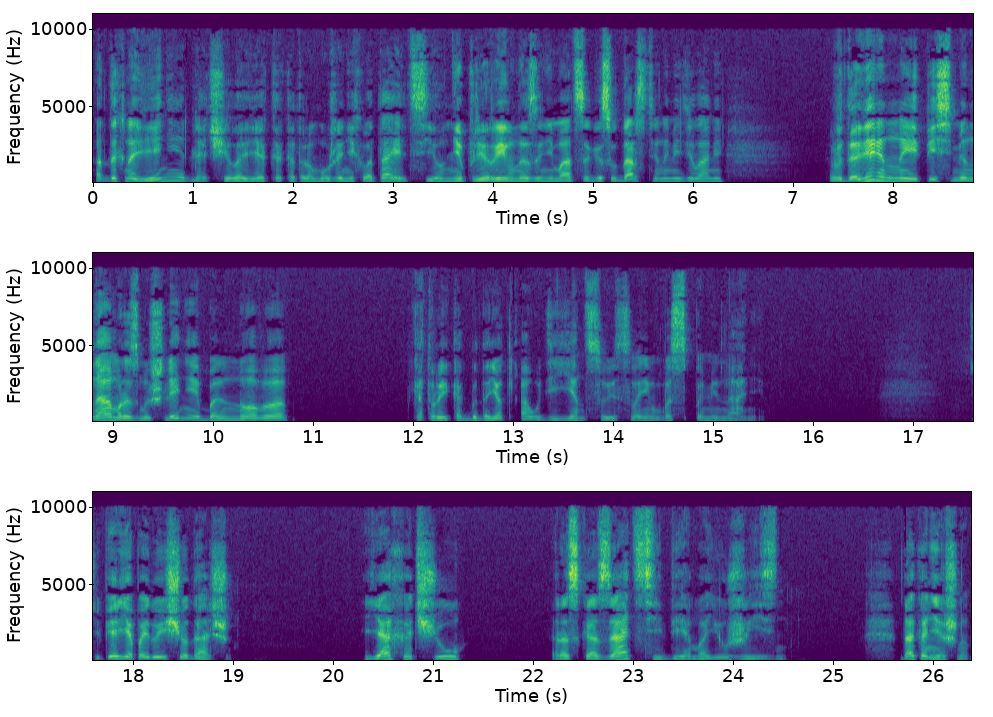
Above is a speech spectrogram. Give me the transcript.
отдохновения для человека, которому уже не хватает сил непрерывно заниматься государственными делами, в доверенные письменам размышления больного, который как бы дает аудиенцию своим воспоминаниям. Теперь я пойду еще дальше. Я хочу рассказать тебе мою жизнь. Да, конечно.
